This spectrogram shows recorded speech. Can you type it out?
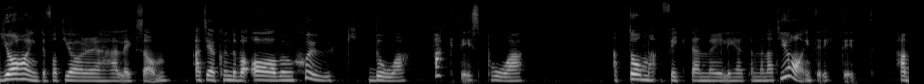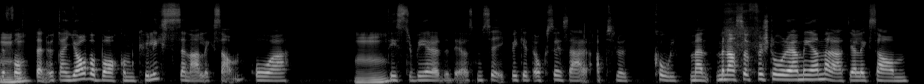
Jag har inte fått göra det här liksom. Att jag kunde vara avundsjuk då faktiskt på att de fick den möjligheten men att jag inte riktigt hade Mhm. fått den. Utan jag var bakom kulisserna liksom och Mm. distribuerade deras musik. Vilket också är så här absolut coolt. Men, men alltså förstår du vad jag menar? Att jag liksom,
